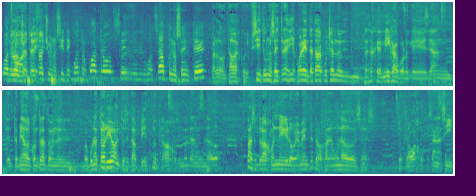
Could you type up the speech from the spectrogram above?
48381744, el, el WhatsApp, no sé usted. Perdón, estaba escu- 7163-1040. Estaba escuchando el mensaje de mi hija porque le han te- terminado el contrato en el vacunatorio. Entonces estaba pidiendo trabajo, se encuentra en algún lado. Para hacer un trabajo negro, obviamente. Trabajar en algún lado de esos, esos trabajos que están así,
